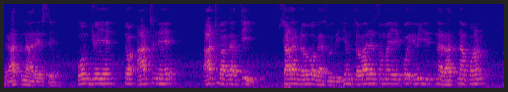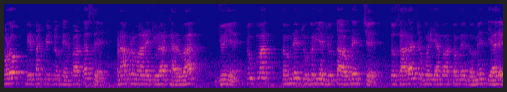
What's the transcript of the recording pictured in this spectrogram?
રાતના રહેશે. ઓમ જોઈએ તો આઠ ને આઠ વાગ્યાથી સાડા નવ વાગ્યા સુધી. જેમ સવારે સમય આપ્યો, એવી જ રીતના રાતના પણ થોડોક બે પાંચ મિનિટનો ફેરફાર થશે. પણ આ પ્રમાણે ચૂલા ઠારવા જોઈએ. ટૂંકમાં તમને ચોઘડિયા જોતા આવડે જ છે. તો સારા ચોઘડિયામાં તમે ગમે ત્યારે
